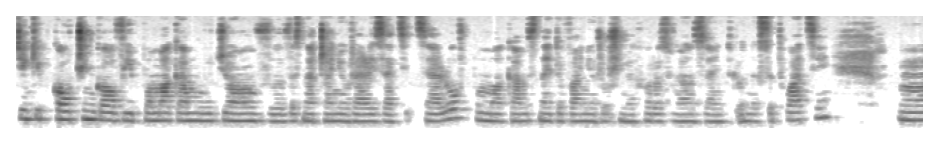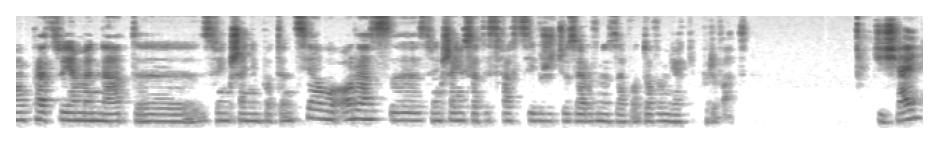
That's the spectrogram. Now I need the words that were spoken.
Dzięki coachingowi pomagam ludziom w wyznaczaniu realizacji celów, pomagam w znajdowaniu różnych rozwiązań trudnych sytuacji. Mm, Pracujemy nad y, zwiększeniem potencjału oraz y, zwiększeniem satysfakcji w życiu zarówno zawodowym, jak i prywatnym. Dzisiaj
